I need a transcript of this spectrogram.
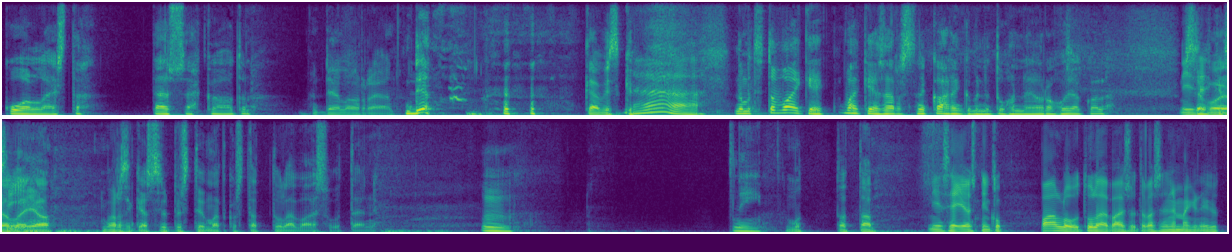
kuolleista täyssähköauton? DeLorean. De- Kävisikö? Nää. no mutta sitten on vaikea, vaikea saada sinne 20 000 euro hujakoille. Niin se ehkä voi olla siihen. jo, varsinkin jos sillä pystyy matkustamaan tulevaisuuteen. Niin. Mm. Niin. Mutta tota, Niin se ei olisi niinku paluu tulevaisuuteen, vaan se enemmänkin niinku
